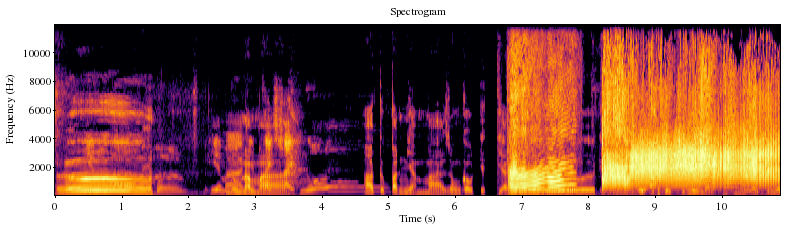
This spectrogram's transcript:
ừ. Nung nằm mà. sai à từ pan niệm mà giống câu tiệt tiệt ừ à tiệt chính này mà. Chính là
